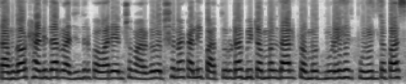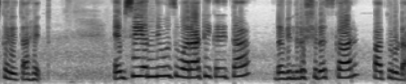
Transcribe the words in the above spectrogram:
तामगाव ठाणेदार राजेंद्र पवार यांच्या मार्गदर्शनाखाली पातुर्डा बीट अंमलदार प्रमोद मुळे हे पुढील तपास करीत आहेत. एम सी एन न्यूज मराठीकरिता रवींद्र शिरस्कार पातुर्डा.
